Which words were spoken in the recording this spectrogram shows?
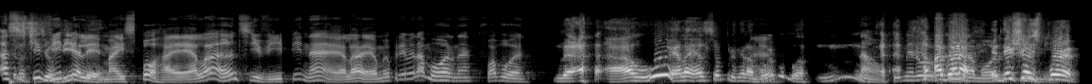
Assisti VIP, VIP, Ale, mas, porra, ela, antes de VIP, né? Ela é o meu primeiro amor, né? Por favor. Ah, uh, ela é seu primeiro amor, é. Bobo? Hum. Não, primeiro, Agora, primeiro amor deixa eu expor.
